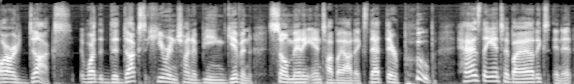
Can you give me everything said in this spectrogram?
are ducks, why the, the ducks here in China being given so many antibiotics that their poop has the antibiotics in it,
